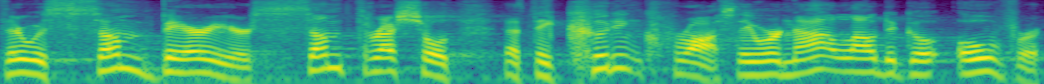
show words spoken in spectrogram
there was some barrier, some threshold that they couldn't cross. They were not allowed to go over.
